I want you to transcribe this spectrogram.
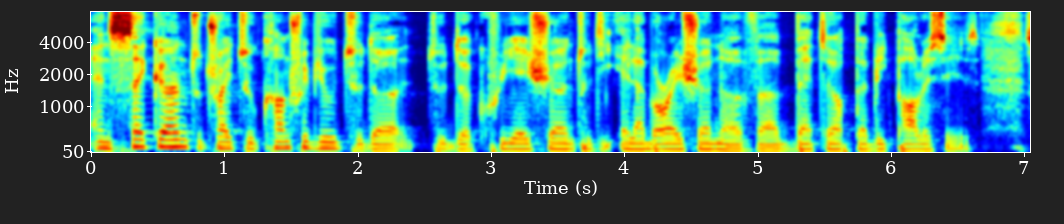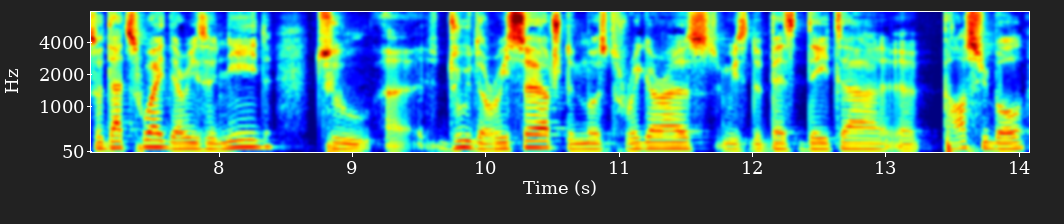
and second, to try to contribute to the to the creation, to the elaboration of uh, better public policies. So that's why there is a need to uh, do the research, the most rigorous, with the best data uh, possible,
